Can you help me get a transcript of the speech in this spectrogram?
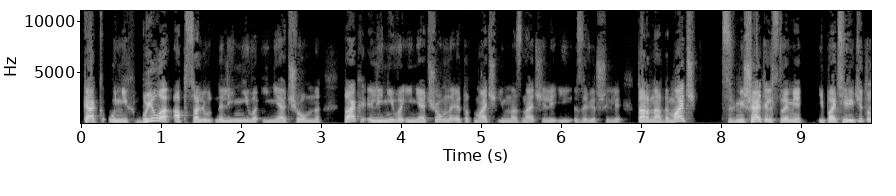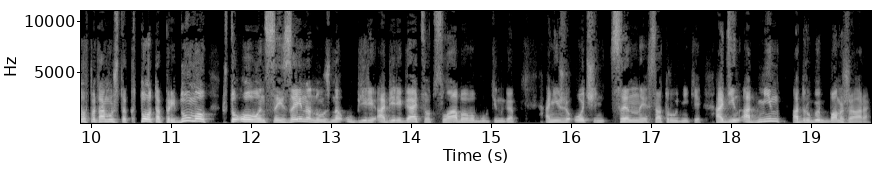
как у них было абсолютно лениво и ни о чемно, так лениво и ни о чемно этот матч им назначили и завершили. Торнадо матч с вмешательствами и потерей титулов, потому что кто-то придумал, что Оуэнса и Зейна нужно убери- оберегать от слабого букинга. Они же очень ценные сотрудники. Один админ, а другой бомжара.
